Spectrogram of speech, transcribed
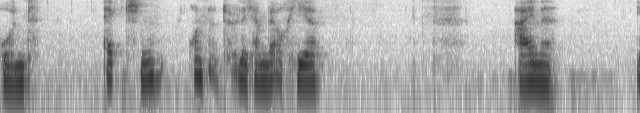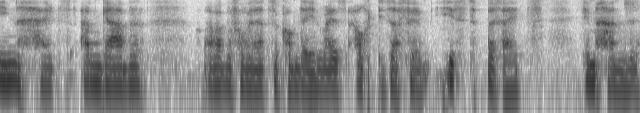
und Action und natürlich haben wir auch hier eine Inhaltsangabe. Aber bevor wir dazu kommen, der Hinweis, auch dieser Film ist bereits im Handel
